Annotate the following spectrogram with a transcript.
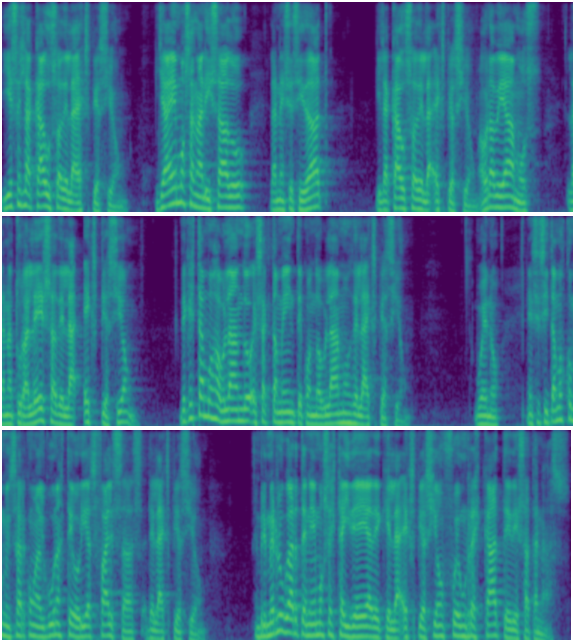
Y esa es la causa de la expiación. Ya hemos analizado la necesidad y la causa de la expiación. Ahora veamos la naturaleza de la expiación. ¿De qué estamos hablando exactamente cuando hablamos de la expiación? Bueno, necesitamos comenzar con algunas teorías falsas de la expiación. En primer lugar, tenemos esta idea de que la expiación fue un rescate de Satanás.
